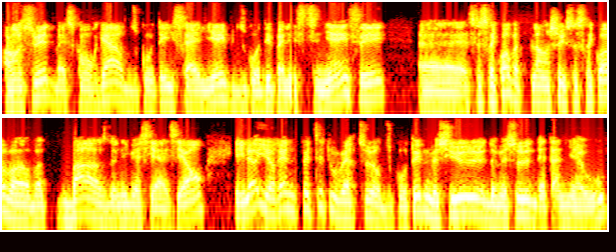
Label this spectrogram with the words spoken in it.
Ensuite, ben, ce qu'on regarde du côté israélien puis du côté palestinien, c'est euh, ce serait quoi votre plancher? Ce serait quoi votre base de négociation? Et là, il y aurait une petite ouverture du côté de Monsieur de Monsieur Netanyahou,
